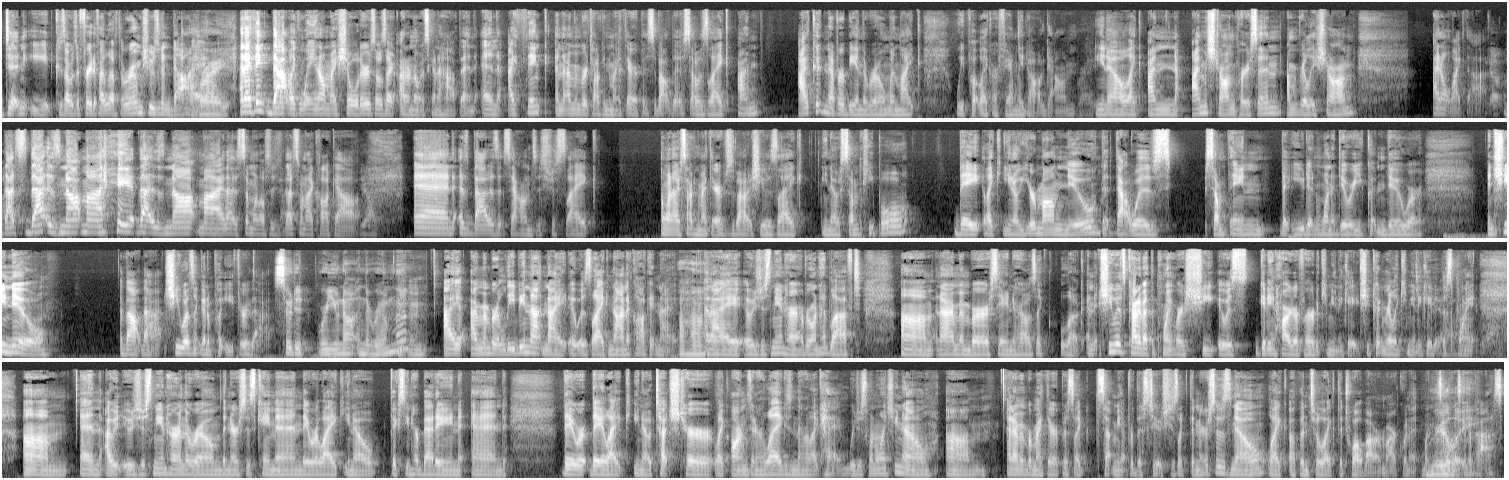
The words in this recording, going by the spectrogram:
Didn't eat because I was afraid if I left the room, she was gonna die. Right. And I think that like weighing on my shoulders, I was like, I don't know what's gonna happen. And I think, and I remember talking to my therapist about this. I was like, I'm, I could never be in the room when like we put like our family dog down. Right. You know, like I'm, I'm a strong person. I'm really strong. I don't like that. that's that is not my. That is not my. That is someone else's. That's when I clock out. And as bad as it sounds, it's just like when I was talking to my therapist about it, she was like, you know, some people, they like, you know, your mom knew that that was something that you didn't want to do or you couldn't do, or, and she knew about that. She wasn't going to put you through that. So did were you not in the room then? I, I remember leaving that night. It was like nine o'clock at night, and I it was just me and her. Everyone had left, um, and I remember saying to her, I was like, "Look," and she was kind of at the point where she it was getting harder for her to communicate. She couldn't really communicate at this point. Um, and I, w- it was just me and her in the room. The nurses came in. They were like, you know, fixing her bedding and they were they like you know touched her like arms and her legs and they were like hey we just want to let you know um and i remember my therapist like set me up for this too she's like the nurses know like up until like the 12 hour mark when it when someone's Really? gonna pass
